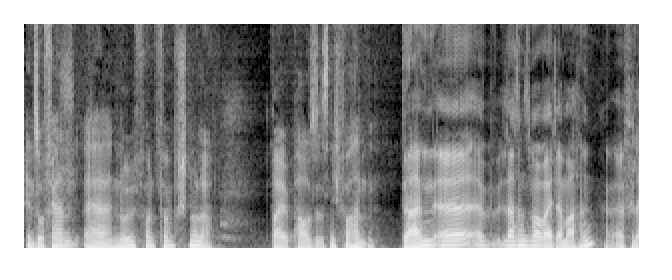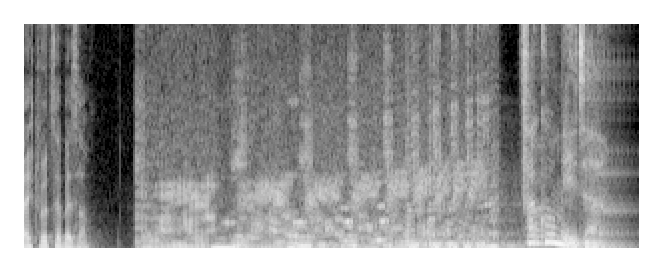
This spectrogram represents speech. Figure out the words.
Insofern äh, 0 von 5 Schnuller, weil Pause ist nicht vorhanden. Dann äh, lass uns mal weitermachen. Äh, vielleicht wird es ja besser. Fakometer.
